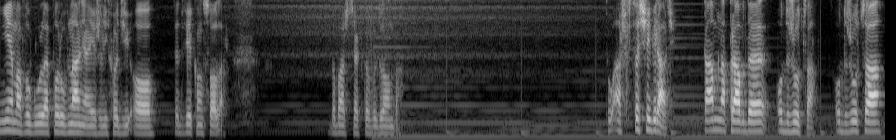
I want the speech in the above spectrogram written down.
nie ma w ogóle porównania, jeżeli chodzi o te dwie konsole. Zobaczcie, jak to wygląda. Tu aż chce się grać. Tam naprawdę odrzuca. Odrzuca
